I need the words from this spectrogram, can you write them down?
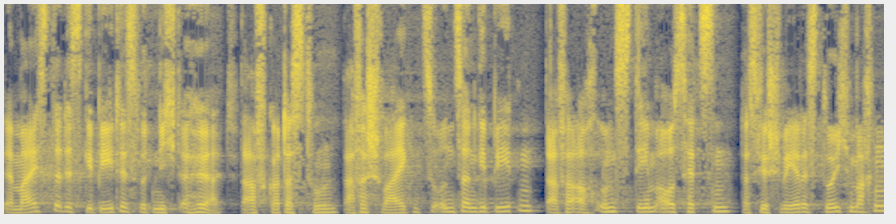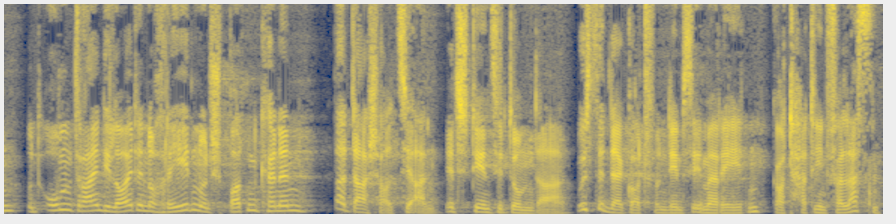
Der Meister des Gebetes wird nicht erhört. Darf Gott das tun? Darf er schweigen zu unseren Gebeten? Darf er auch uns dem aussetzen, dass wir Schweres durchmachen und obendrein die Leute noch reden und spotten können? Na, da schaut sie an. Jetzt stehen sie dumm da. Wo ist denn der Gott, von dem sie immer reden? Gott hat ihn verlassen.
